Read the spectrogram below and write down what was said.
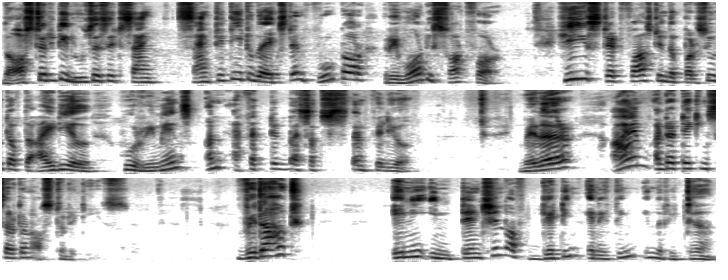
The austerity loses its sanctity to the extent fruit or reward is sought for. He is steadfast in the pursuit of the ideal who remains unaffected by success and failure. Whether I am undertaking certain austerities without any intention of getting anything in return.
